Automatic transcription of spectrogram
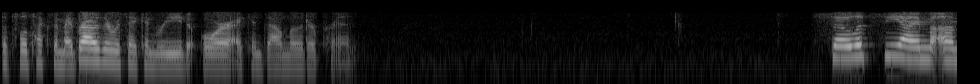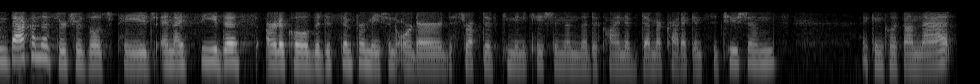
the full text in my browser, which I can read, or I can download or print. So let's see, I'm um, back on the search results page and I see this article, The Disinformation Order, Disruptive Communication and the Decline of Democratic Institutions. I can click on that.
